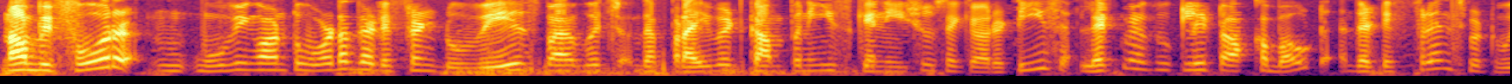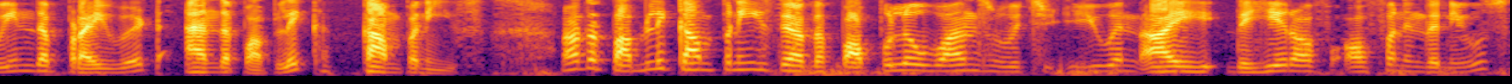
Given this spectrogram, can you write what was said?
Now before moving on to what are the different ways by which the private companies can issue securities, let me quickly talk about the difference between the private and the public companies. Now the public companies, they are the popular ones which you and I they hear of often in the news.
